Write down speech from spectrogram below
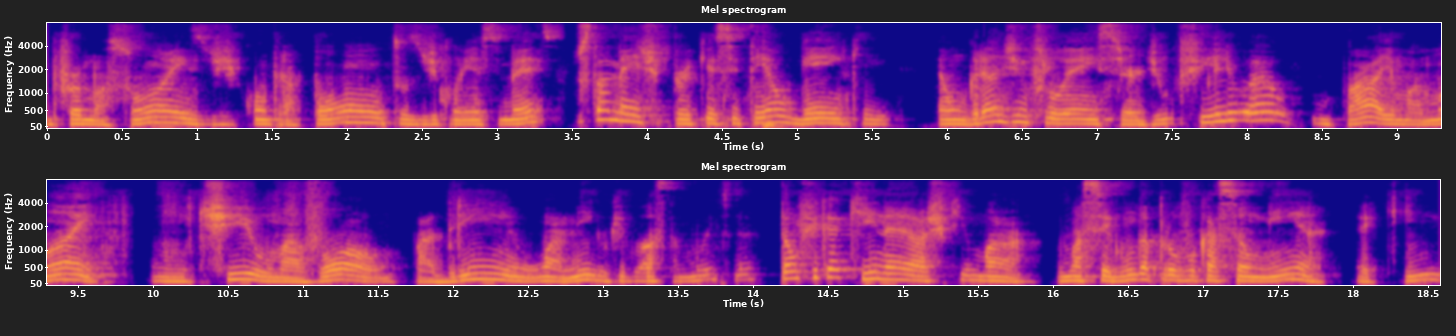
informações, de contrapontos, de conhecimentos, justamente porque se tem alguém que é um grande influencer de um filho, é um pai, uma mãe, um tio, uma avó, um padrinho, um amigo que gosta muito, né? Então fica aqui, né? Acho que uma, uma segunda provocação minha é que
